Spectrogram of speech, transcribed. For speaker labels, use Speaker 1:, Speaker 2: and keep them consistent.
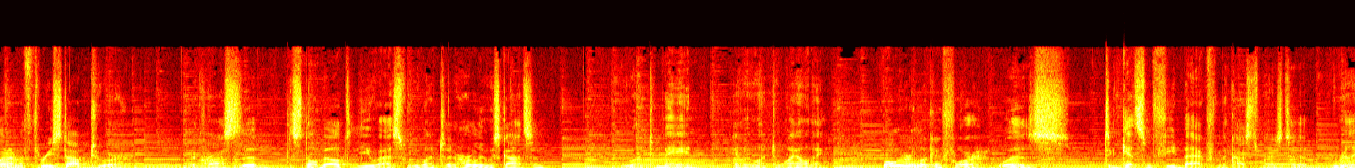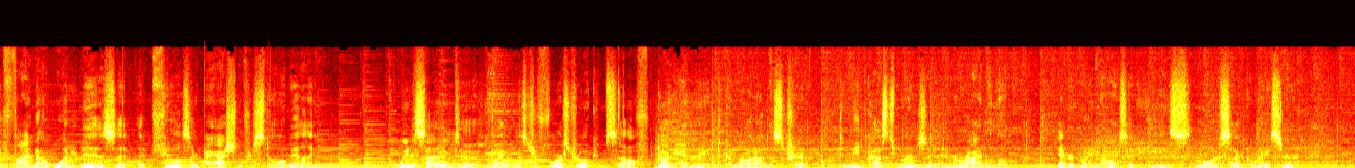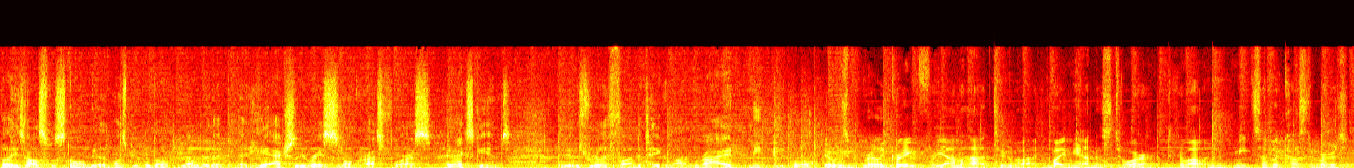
Speaker 1: went on a three-stop tour across the, the snow belt to the U.S. We went to Hurley, Wisconsin, we went to Maine, and we went to Wyoming. What we were looking for was to get some feedback from the customers to really find out what it is that, that fuels their passion for snowmobiling. We decided to invite Mr. Four-Stroke himself, Doug Henry, to come out on this trip to meet customers and, and to ride with them. Everybody knows that he's a motorcycle racer, but he's also a snowmobiler. Most people don't remember that, that he actually raced snocross for us at X Games. It was really fun to take him out and ride, meet people.
Speaker 2: It was really great for Yamaha to uh, invite me on this tour, to come out and meet some of the customers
